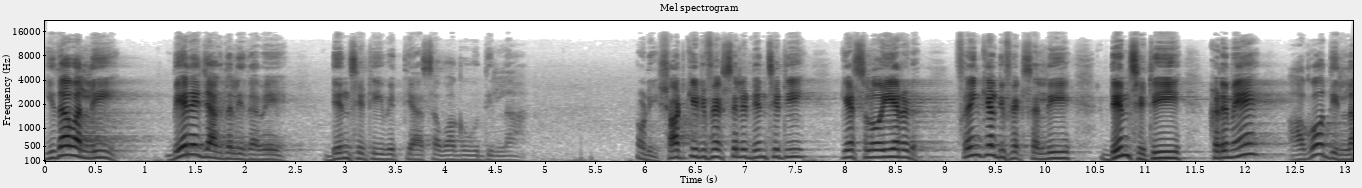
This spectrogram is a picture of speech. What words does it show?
ಇದಾವಲ್ಲಿ, ಬೇರೆ ಜಾಗದಲ್ಲಿದ್ದಾವೆ ಡೆನ್ಸಿಟಿ ವ್ಯತ್ಯಾಸವಾಗುವುದಿಲ್ಲ. ನೋಡಿ ಶಾರ್ಟ್ ಕಿ ಡಿಫೆಕ್ಟ್ಸಲ್ಲಿ ಡೆನ್ಸಿಟಿ ಗೆಟ್ಸ್ ಲೋಯರ್ಡ್ ಫ್ರೆಂಕೆಲ್ ಡಿಫೆಕ್ಟ್ಸಲ್ಲಿ ಡೆನ್ಸಿಟಿ ಕಡಿಮೆ ಆಗೋದಿಲ್ಲ.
